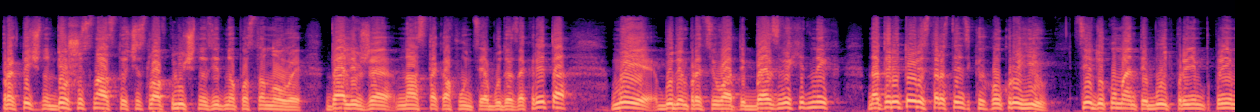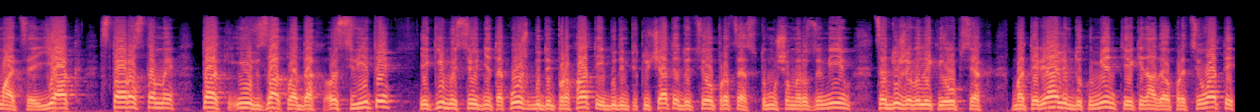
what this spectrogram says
практично до 16 числа, включно згідно постанови. Далі вже в нас така функція буде закрита. Ми будемо працювати без вихідних. На території старостинських округів ці документи будуть прийматися як старостами, так і в закладах освіти які ми сьогодні також будемо прохати і будемо підключати до цього процесу, тому що ми розуміємо, це дуже великий обсяг матеріалів, документів, які треба опрацювати,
